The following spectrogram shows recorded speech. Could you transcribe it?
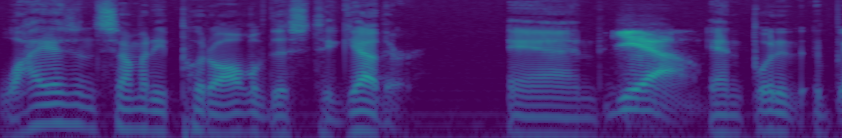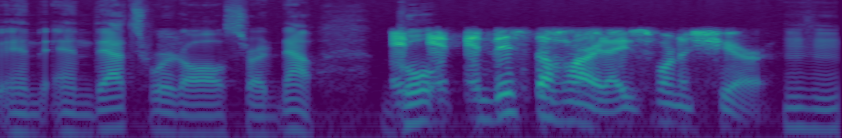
why hasn't somebody put all of this together? and yeah, and put it and and that's where it all started. Now, go, and, and, and, this is the heart. I just want to share. Mm-hmm.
